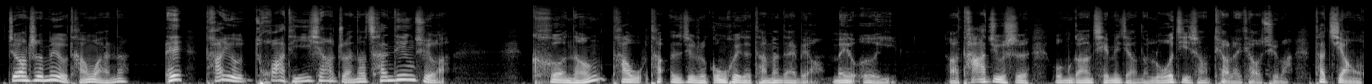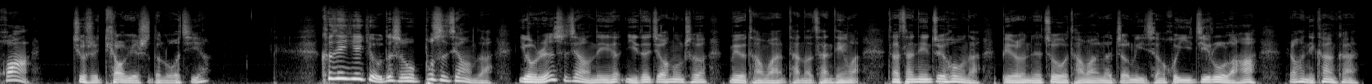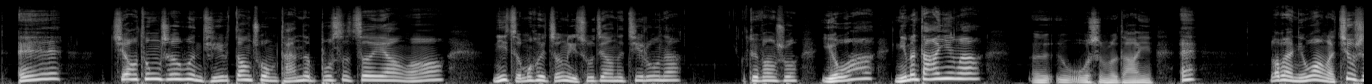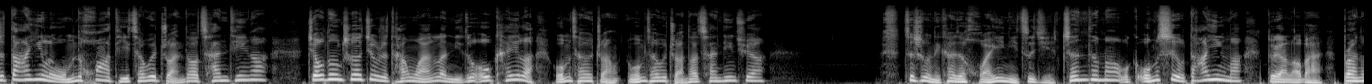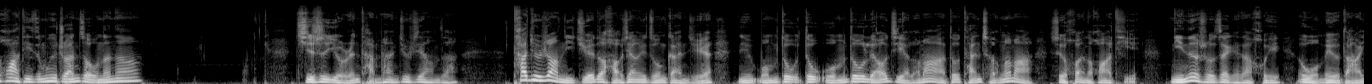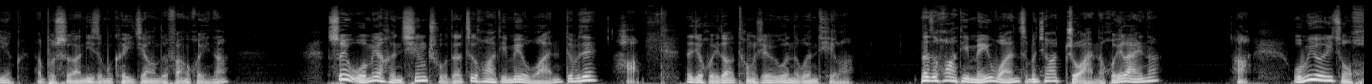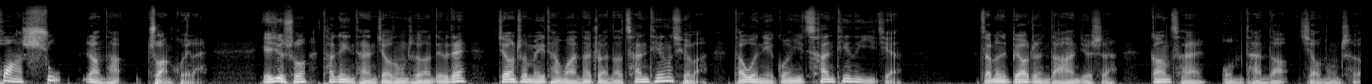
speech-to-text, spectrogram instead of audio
交通车没有谈完呢。哎，他又话题一下转到餐厅去了，可能他他就是工会的谈判代表，没有恶意啊，他就是我们刚刚前面讲的逻辑上跳来跳去嘛，他讲话就是跳跃式的逻辑啊。可是也有的时候不是这样子啊，有人是这样，你你的交通车没有谈完，谈到餐厅了，在餐厅最后呢，比如你最后谈完了，整理成会议记录了哈，然后你看看，哎。交通车问题，当初我们谈的不是这样哦，你怎么会整理出这样的记录呢？对方说有啊，你们答应了。呃，我什么时候答应？哎，老板，你忘了，就是答应了，我们的话题才会转到餐厅啊。交通车就是谈完了，你都 OK 了，我们才会转，我们才会转到餐厅去啊。这时候你开始怀疑你自己，真的吗？我我们是有答应吗？对啊，老板，不然的话题怎么会转走了呢？其实有人谈判就是这样子啊，他就让你觉得好像一种感觉，你我们都都我们都了解了嘛，都谈成了嘛，所以换了话题。你那时候再给他回，我没有答应啊，不是啊，你怎么可以这样的反悔呢？所以我们要很清楚的，这个话题没有完，对不对？好，那就回到同学问的问题了。那这话题没完，怎么就要转回来呢？好，我们用一种话术让他转回来，也就是说，他跟你谈交通车，对不对？交通车没谈完，他转到餐厅去了。他问你关于餐厅的意见，咱们的标准答案就是刚才我们谈到交通车，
